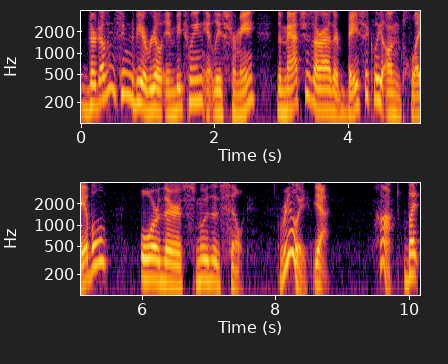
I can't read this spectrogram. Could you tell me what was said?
there doesn't seem to be a real in between, at least for me. The matches are either basically unplayable, or they're smooth as silk. Really? Yeah. Huh. But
